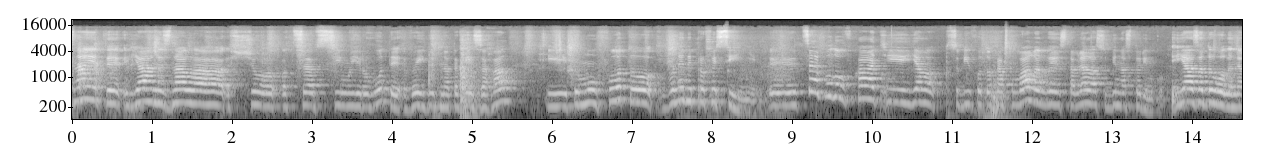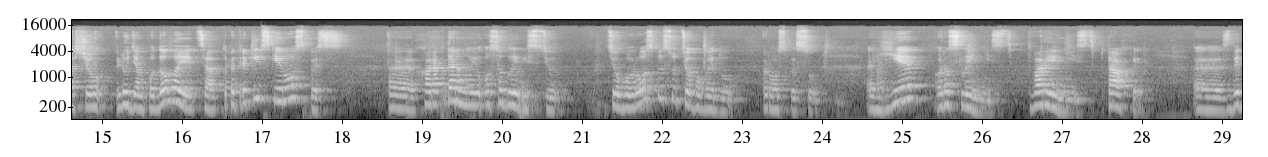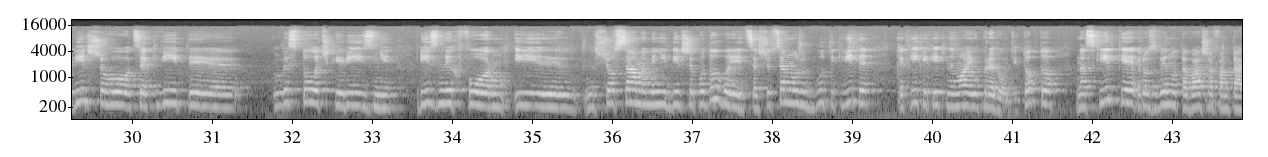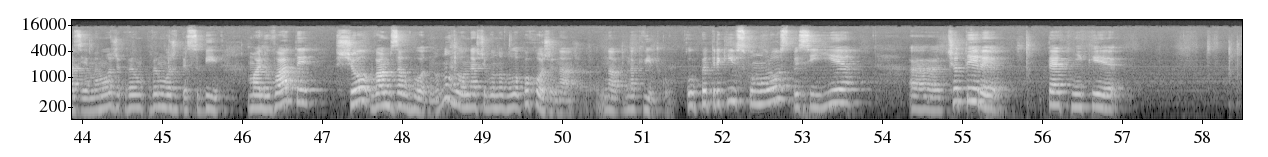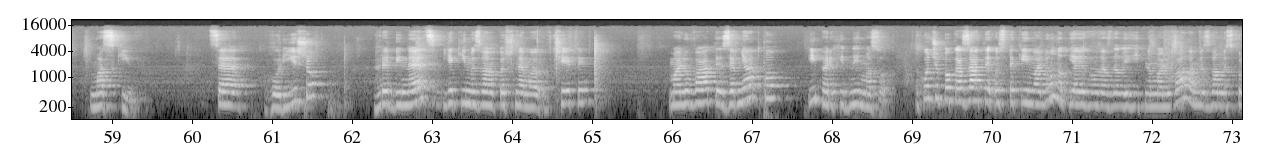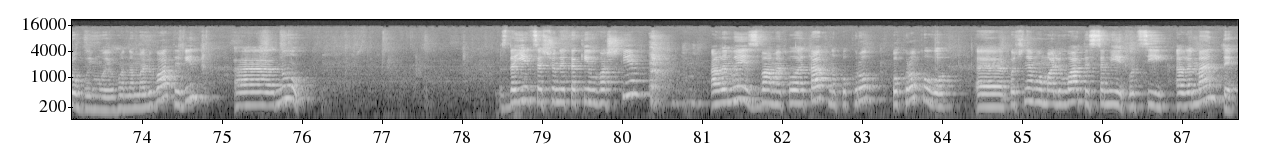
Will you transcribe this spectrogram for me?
Знаєте, я не знала, що це всі мої роботи вийдуть на такий загал, і тому фото вони не професійні. Е, Це було в хаті, я собі фотографувала, виставляла собі на сторінку. Я задоволена, що людям подобається. Петриківський розпис е, характерною особливістю цього розпису, цього виду розпису е, є рослинність, тваринність, птахи. Е, Здебільшого це квіти, листочки різні, різних форм. І що саме мені більше подобається, що це можуть бути квіти, таких, яких немає у природі. Тобто, наскільки розвинута ваша фантазія, ви можете собі малювати. Що вам завгодно. Ну, головне, щоб воно було похоже на, на, на квітку. У Петриківському розписі є е, чотири техніки мазків. Це горішок, гребінець, який ми з вами почнемо вчити, малювати, зернятко і перехідний мазок. Хочу показати ось такий малюнок, я його заздалегідь намалювала. Ми з вами спробуємо його намалювати. Він, е, ну, здається, що не таким важким, але ми з вами поетапно, покроково е, почнемо малювати самі оці елементи,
